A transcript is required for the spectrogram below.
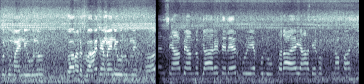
Welcome to my new blog तो आपका स्वागत है हमारे न्यू ब्लॉग में। यहाँ पे हम लोग जा रहे थे लहरपुर ये पुल ऊपर है यहाँ देखो कितना पानी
